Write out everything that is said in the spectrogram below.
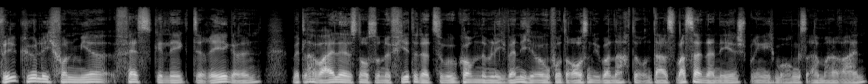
willkürlich von mir festgelegte Regeln. Mittlerweile ist noch so eine vierte dazugekommen, nämlich wenn ich irgendwo draußen übernachte und da ist Wasser in der Nähe, springe ich morgens einmal rein.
